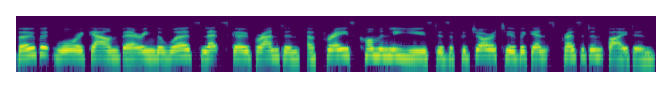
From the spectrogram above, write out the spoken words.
Boebert wore a gown bearing the words Let's go Brandon, a phrase commonly used as a pejorative against President Biden.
